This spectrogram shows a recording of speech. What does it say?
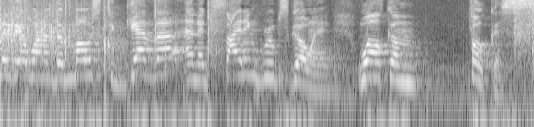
They're one of the most together and exciting groups going. Welcome, Focus.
